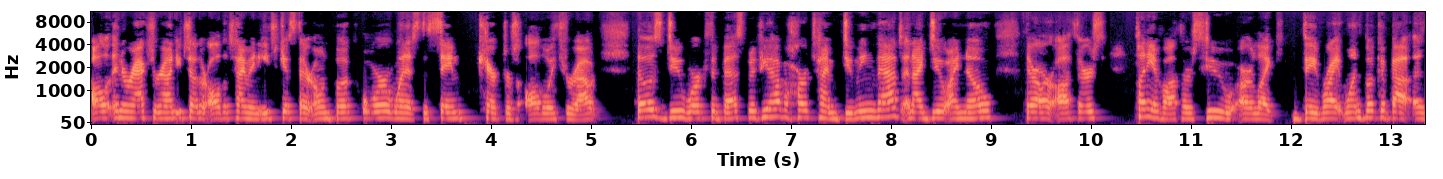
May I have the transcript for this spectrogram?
all interact around each other all the time and each gets their own book or when it's the same characters all the way throughout. Those do work the best but if you have a hard time doing that and i do i know there are authors plenty of authors who are like they write one book about a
